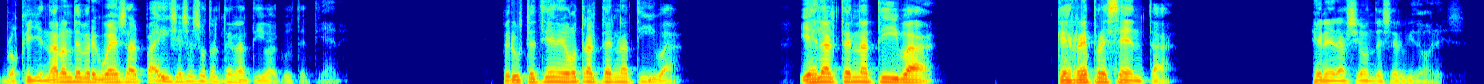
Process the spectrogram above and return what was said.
Los que llenaron de vergüenza al país. Esa es otra alternativa que usted tiene. Pero usted tiene otra alternativa. Y es la alternativa que representa generación de servidores.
